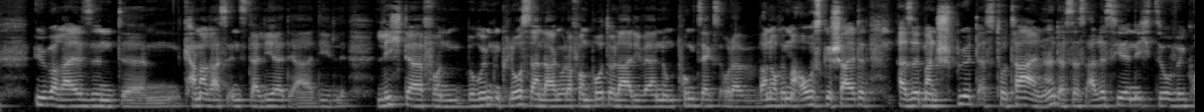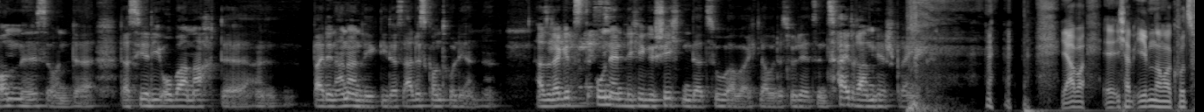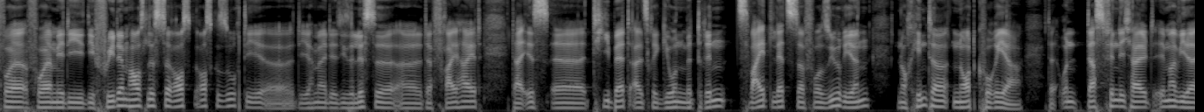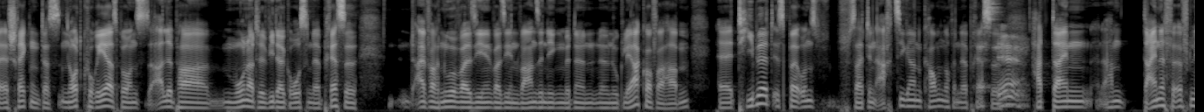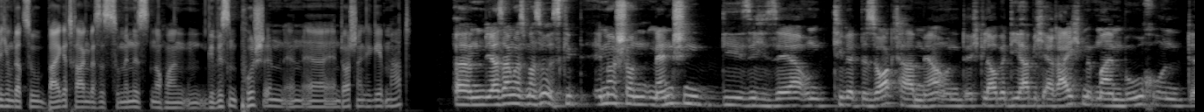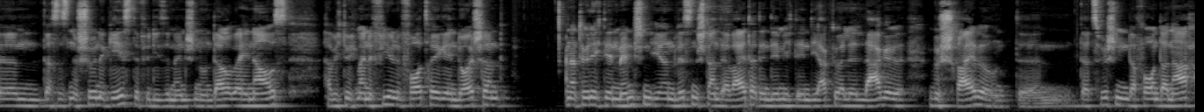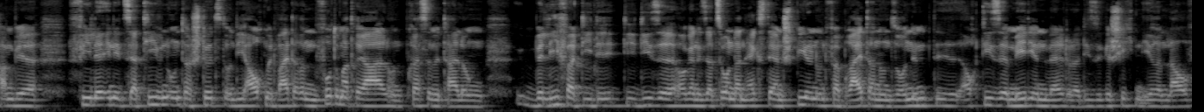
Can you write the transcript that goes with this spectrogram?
Überall sind ähm, Kameras installiert, ja, die Lichter von berühmten Klosteranlagen oder vom Potola, die werden um Punkt 6 oder wann auch immer ausgeschaltet. Also man spürt das total, ne, dass das alles hier nicht so willkommen ist und äh, dass hier die Obermacht äh, bei den anderen liegt, die das alles kontrollieren. Ne. Also da gibt's unendliche Geschichten dazu, aber ich glaube, das würde jetzt den Zeitrahmen hier sprengen. Ja, aber äh, ich habe eben noch mal kurz vorher, vorher mir die, die Freedom House Liste raus, rausgesucht. Die, äh, die haben ja die, diese Liste äh, der Freiheit. Da ist äh, Tibet als Region mit drin, zweitletzter vor Syrien noch hinter Nordkorea. Und das finde ich halt immer wieder erschreckend, dass Nordkorea ist bei uns alle paar Monate wieder groß in der Presse, einfach nur, weil sie, weil sie einen Wahnsinnigen mit einem, einem Nuklearkoffer haben. Äh, Tibet ist bei uns seit den 80ern kaum noch in der Presse. Hat dein, haben deine Veröffentlichung dazu beigetragen, dass es zumindest nochmal einen gewissen Push in, in, äh, in Deutschland gegeben hat? Ähm, ja, sagen wir es mal so, es gibt immer schon Menschen, die sich sehr um Tibet besorgt haben, ja, und ich glaube, die habe ich erreicht mit meinem Buch und ähm, das ist eine schöne Geste für diese Menschen und darüber hinaus habe ich durch meine vielen Vorträge in Deutschland natürlich den Menschen ihren Wissensstand erweitert, indem ich denen die aktuelle Lage beschreibe. Und ähm, dazwischen, davor und danach haben wir viele Initiativen unterstützt und die auch mit weiteren Fotomaterial und Pressemitteilungen beliefert, die, die, die diese Organisation dann extern spielen und verbreitern und so nimmt die, auch diese Medienwelt oder diese Geschichten ihren Lauf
